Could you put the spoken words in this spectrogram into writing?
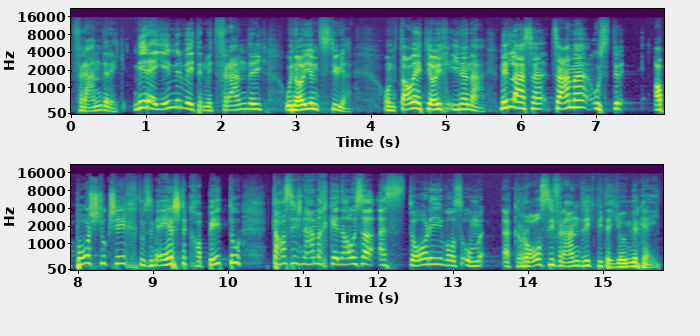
Veränderung. Wir haben immer wieder mit Veränderung und Neuem zu tun. Und da werde ich euch reinnehmen. Wir lesen zusammen aus der Apostelgeschichte aus dem ersten Kapitel. Das ist nämlich genau so eine Story, wo es um eine grosse Veränderung bei den Jüngern geht.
